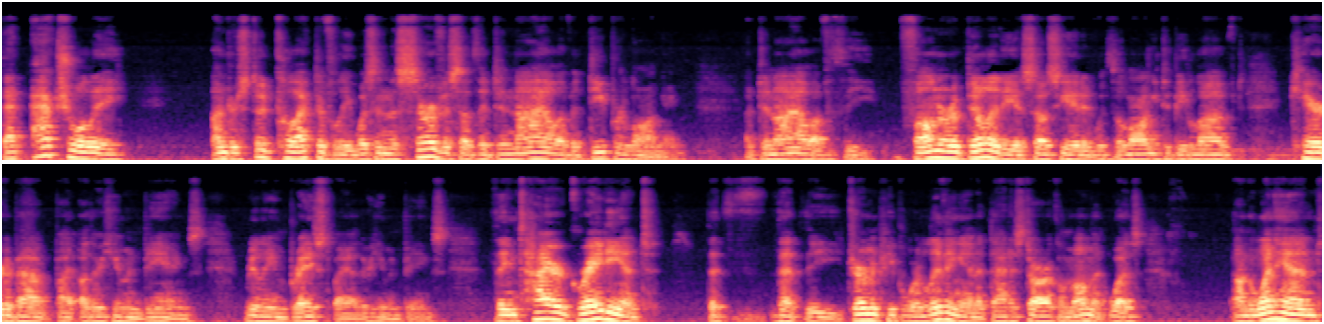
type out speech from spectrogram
that actually understood collectively was in the service of the denial of a deeper longing, a denial of the vulnerability associated with the longing to be loved, cared about by other human beings, really embraced by other human beings. The entire gradient that that the German people were living in at that historical moment was, on the one hand,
